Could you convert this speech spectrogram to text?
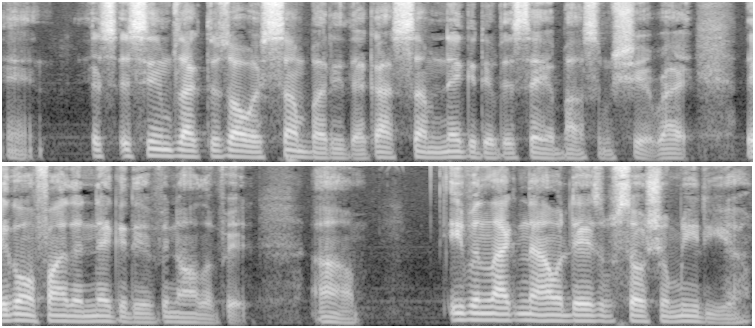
and it's, it seems like there's always somebody that got some negative to say about some shit, right? They're going to find the negative in all of it. Um, even like nowadays with social media,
